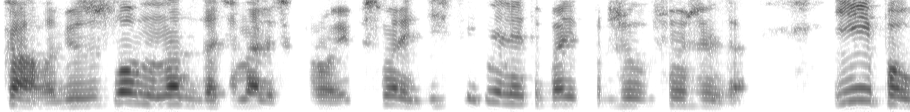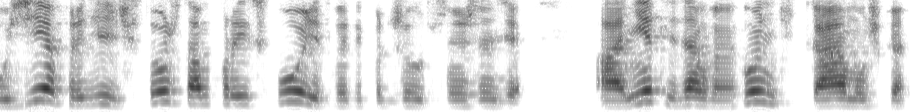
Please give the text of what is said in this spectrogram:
кала. Безусловно, надо сдать анализ крови, посмотреть, действительно ли это болит поджелудочная железа. И по УЗИ определить, что же там происходит в этой поджелудочной железе. А нет ли там какого-нибудь камушка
